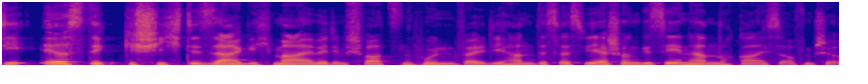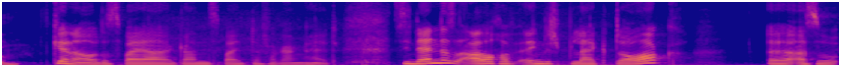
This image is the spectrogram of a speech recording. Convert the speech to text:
die erste Geschichte, sage ich mal, mit dem schwarzen Hund, weil die haben das, was wir ja schon gesehen haben, noch gar nicht so auf dem Schirm. Genau, das war ja ganz weit in der Vergangenheit. Sie nennt es auch auf Englisch Black Dog, also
